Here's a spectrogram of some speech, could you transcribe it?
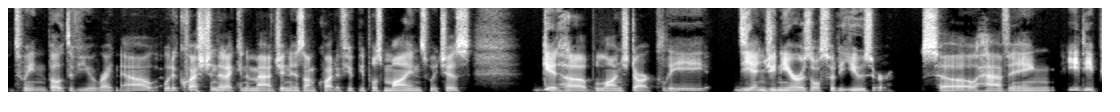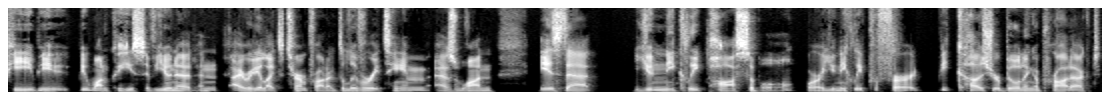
between both of you right now. With a question that i can imagine is on quite a few people's minds which is github launched darkly the engineer is also the user so having EDP be, be one cohesive unit, and I really like the term product delivery team as one, is that uniquely possible or uniquely preferred because you're building a product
